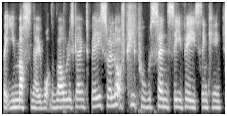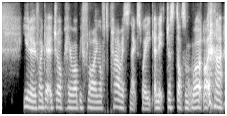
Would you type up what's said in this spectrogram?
but you must know what the role is going to be. So a lot of people will send CVs thinking, you know, if I get a job here, I'll be flying off to Paris next week. And it just doesn't work like that.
